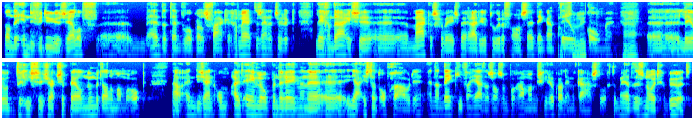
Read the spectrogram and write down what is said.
dan de individuen zelf. Uh, hè, dat hebben we ook wel eens vaker gemerkt. Er zijn natuurlijk legendarische uh, makers geweest bij Radio Tour de France. Hè. Denk aan Theo Komen, ja. Leo Driessen, Jacques Chapelle, noem het allemaal maar op. Nou, en die zijn om uiteenlopende redenen, uh, ja, is dat opgehouden. En dan denk je van, ja, dan zal zo'n programma misschien ook wel in elkaar storten. Maar ja, dat is nooit gebeurd.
